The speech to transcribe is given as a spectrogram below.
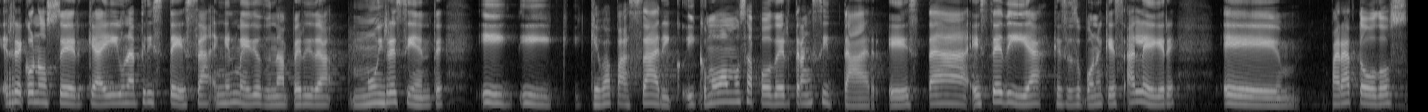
reconocer que hay una tristeza en el medio de una pérdida muy reciente y, qué va a pasar y, cómo vamos a poder transitar esta, este día que se supone que es alegre eh, para todos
